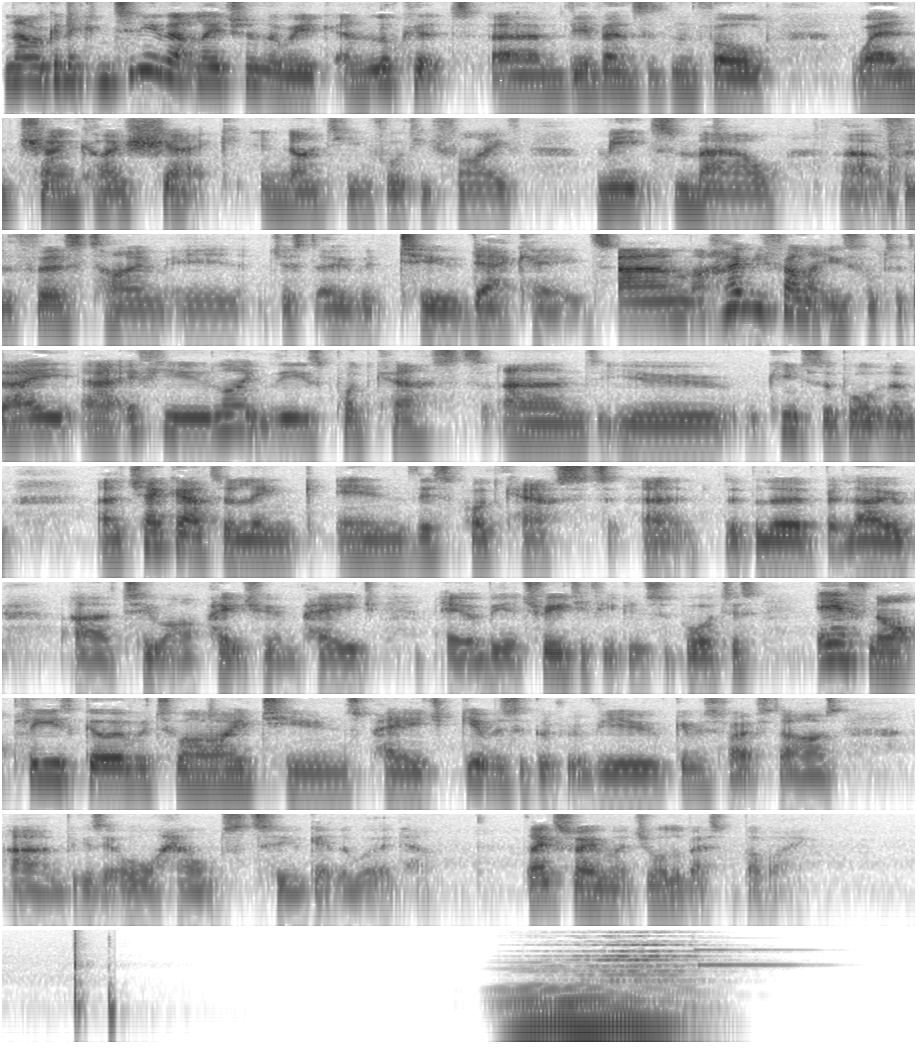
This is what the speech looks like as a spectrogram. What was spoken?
Now we're going to continue that later in the week and look at um, the events that unfold when Chiang Kai shek in 1945 meets Mao uh, for the first time in just over two decades. Um, I hope you found that useful today. Uh, if you like these podcasts and you're keen to support them, uh, check out a link in this podcast, uh, the blurb below, uh, to our Patreon page. It would be a treat if you can support us. If not, please go over to our iTunes page, give us a good review, give us five stars, um, because it all helps to get the word out. Thanks very much. All the best. Bye bye.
